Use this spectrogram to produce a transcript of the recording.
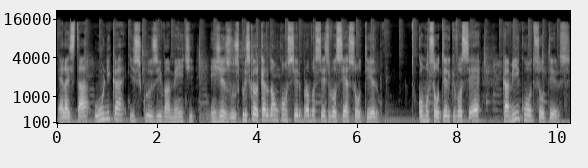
ela está única e exclusivamente em Jesus. Por isso que eu quero dar um conselho para você, se você é solteiro, como solteiro que você é, caminhe com outros solteiros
